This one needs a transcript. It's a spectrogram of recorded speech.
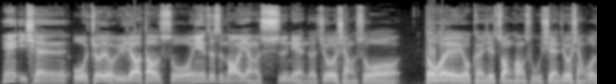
因为以前我就有预料到说，因为这只猫养了十年的，就想说。都会有可能一些状况出现，就想过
